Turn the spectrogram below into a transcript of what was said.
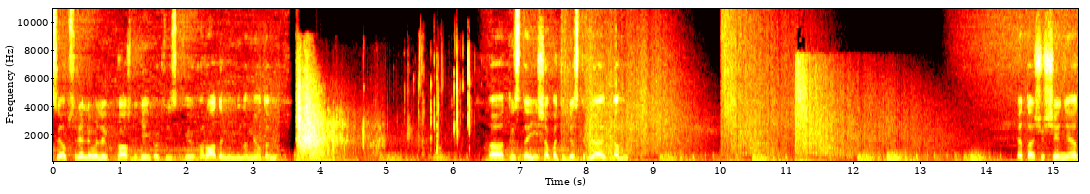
Нас и обстреливали каждый день практически градами, минометами. Э, Ты стоишь, а по тебе стреляют там. Это ощущение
